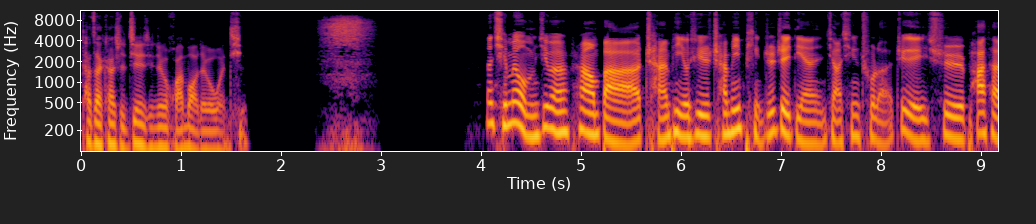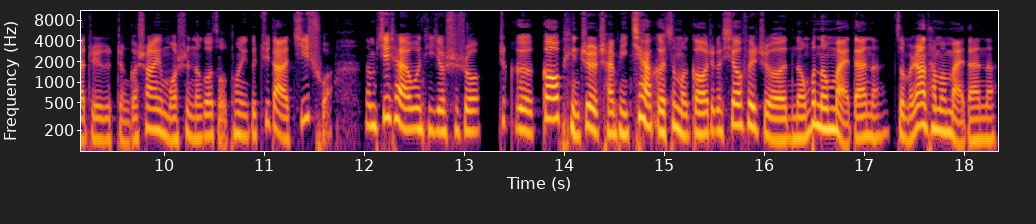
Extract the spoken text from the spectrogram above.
他才开始践行这个环保这个问题。那前面我们基本上把产品，尤其是产品品质这点讲清楚了，这个也是 Pata 这个整个商业模式能够走通一个巨大的基础啊。那么接下来问题就是说，这个高品质的产品价格这么高，这个消费者能不能买单呢？怎么让他们买单呢？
